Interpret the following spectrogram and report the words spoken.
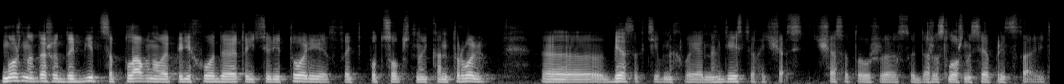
Можно даже добиться плавного перехода этой территории кстати, под собственный контроль без активных военных действий, хотя сейчас, сейчас это уже кстати, даже сложно себе представить.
